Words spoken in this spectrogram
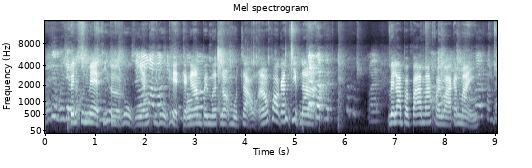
Vas-y, moi, j'ai เป็นคุณแม่ที่เหอะลูกอิหยังที่ลูกเห็ดก็งามไปเมดเนาะหมูเจ้า เอาพอกันคลิปหน้า Ouais. เวลาป้าป้ามาคอยว่ากันใหม่ Ouais,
